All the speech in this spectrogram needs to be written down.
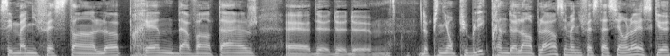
ces manifestants-là prennent davantage euh, de, d'opinion publique, prennent de l'ampleur, ces manifestations-là? Est-ce que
